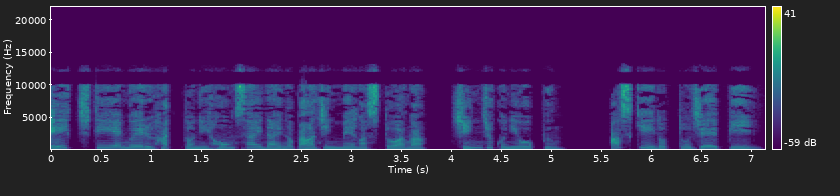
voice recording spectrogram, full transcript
HTML ハット日本最大のバージンメガストアが新宿にオープン。ASCII.jp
